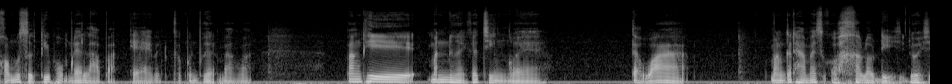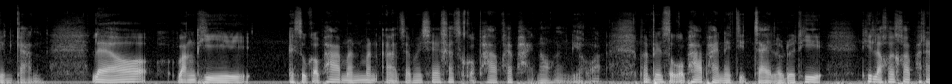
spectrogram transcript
ความรู้สึกที่ผมได้รับอะแชร์กับเพื่อนๆบ้างว่า บางทีมันเหนื่อยก็จริงเว้ยแต่ว่า มันก็ทำให้สุขภาพเราดีด้วยเช่นกัน แล้วบางทีไอ้สุขภาพนั้นมันอาจจะไม่ใช่แค่สุขภาพแค่ภายนอกอย่างเดียวอะมันเป็นสุขภาพภายในจิตใจเราด้วยที่ที่เราค่อยๆพัฒ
